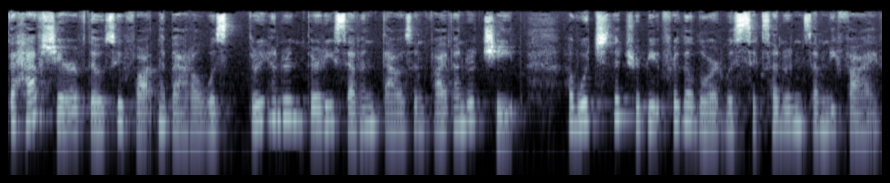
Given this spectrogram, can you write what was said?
The half share of those who fought in the battle was 337,500 sheep, of which the tribute for the Lord was 675,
